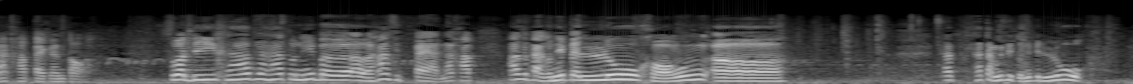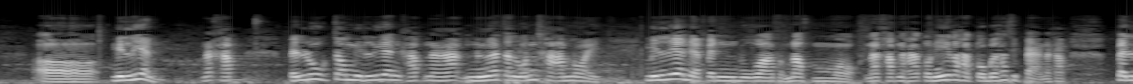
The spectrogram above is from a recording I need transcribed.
นะครับ ไปกันต่อ สวัสดีครับนะฮะตัวนี้เบอร์เอ่อห้าสิบแปดนะครับห้าสิบแปดตัวนี้เป็นลูกของเอ่อถ้าถ้าจำไม่ผิดตัวนี้เป็นลูกเอ่อมิลเลียนนะครับ เป็นลูกเจ้ามิลเลียนครับนะฮะเนื้อจะล้นชามหน่อย มิลเลียนเนี่ยเป็นวัวสำหรับหมาะนะครับนะฮะตัวนี้รหัสตัวเบอร์ห้าสิบแปดนะครับเป็น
